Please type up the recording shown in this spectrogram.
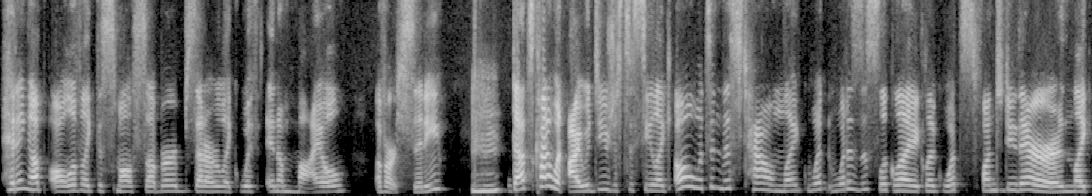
hitting up all of like the small suburbs that are like within a mile of our city Mhm. that's kind of what I would do just to see like, oh, what's in this town? Like what what does this look like? Like what's fun to do there? And like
